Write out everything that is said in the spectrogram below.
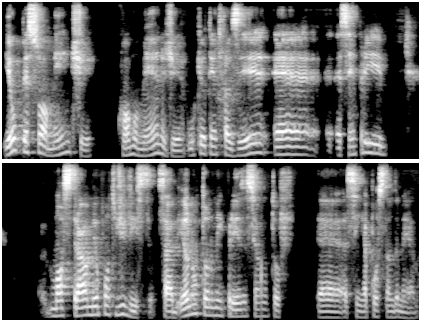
Eu pessoalmente como manager, o que eu tento fazer é, é sempre mostrar o meu ponto de vista, sabe? Eu não estou numa empresa se eu não estou é, assim apostando nela.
